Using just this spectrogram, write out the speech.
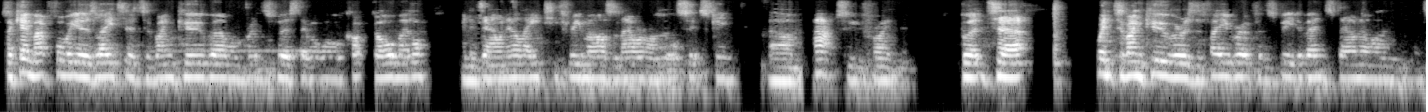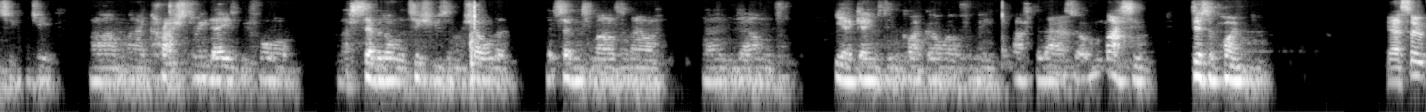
So I came back four years later to Vancouver, won Britain's first ever World Cup gold medal in a downhill, 83 miles an hour on a little sit ski. Um, absolutely frightening. But uh, went to Vancouver as the favourite for the speed events downhill and, and Super G. Um, and I crashed three days before. I severed all the tissues in my shoulder at 70 miles an hour. And um, yeah, games didn't quite go well for me after that. So massive disappointment. Yeah. So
